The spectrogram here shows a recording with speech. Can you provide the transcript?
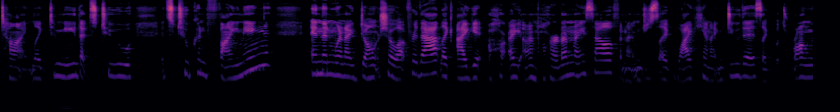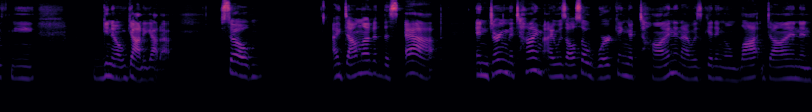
time. Like to me that's too it's too confining. And then when I don't show up for that, like I get I, I'm hard on myself and I'm just like why can't I do this? Like what's wrong with me? You know, yada yada. So I downloaded this app and during the time i was also working a ton and i was getting a lot done and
